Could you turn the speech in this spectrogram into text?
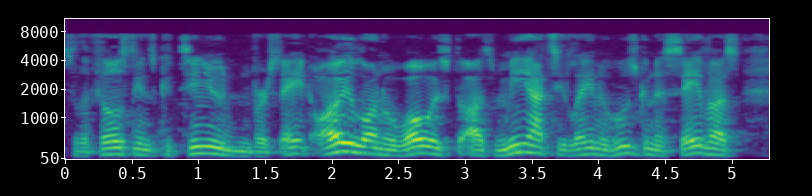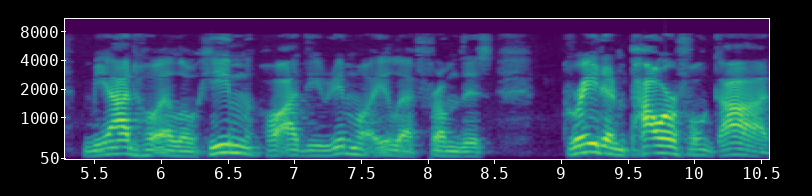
So the Philistines continued in verse 8, Oilonu, woe is to us, mi who's going to save us, miad ho Elohim ho adirim ho from this great and powerful God.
